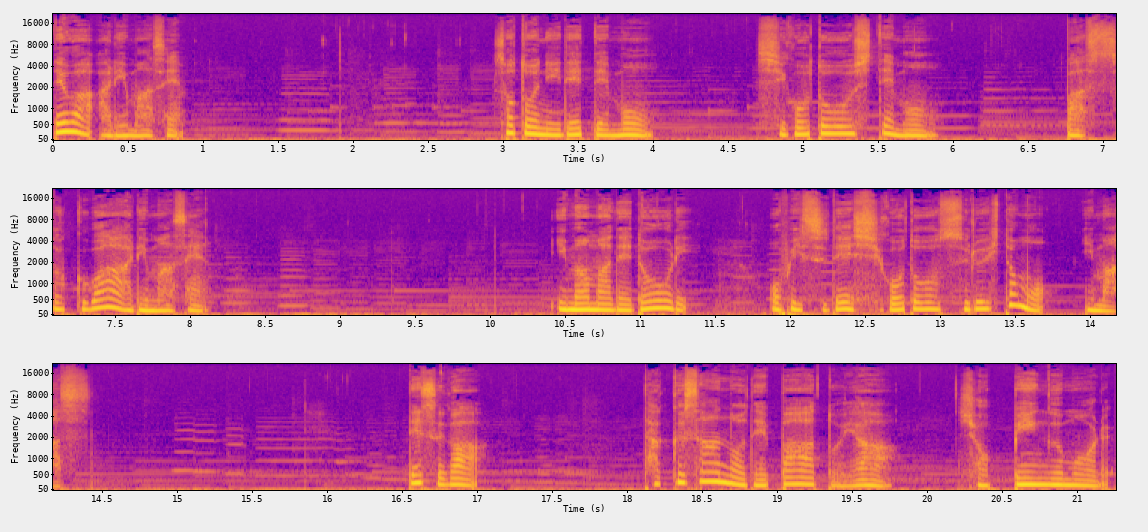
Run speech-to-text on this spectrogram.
ではありません。外に出ても仕事をしても罰則はありません。今まで通りオフィスで仕事をする人もいます。ですが、たくさんのデパートやショッピングモール、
